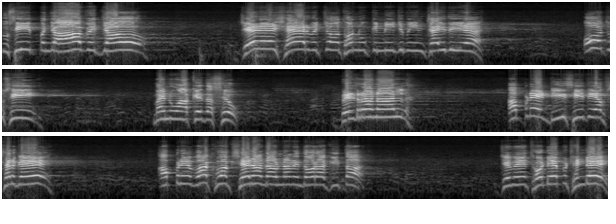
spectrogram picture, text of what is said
ਤੁਸੀਂ ਪੰਜਾਬ ਵਿੱਚ ਜਾਓ। ਜਿਹੜੇ ਸ਼ਹਿਰ ਵਿੱਚੋਂ ਤੁਹਾਨੂੰ ਕਿੰਨੀ ਜ਼ਮੀਨ ਚਾਹੀਦੀ ਹੈ, ਉਹ ਤੁਸੀਂ ਮੈਨੂੰ ਆ ਕੇ ਦੱਸਿਓ। ਬਿਲਡਰਾਂ ਨਾਲ ਆਪਣੇ ਡੀਸੀ ਤੇ ਅਫਸਰ ਗਏ। ਆਪਣੇ ਵੱਖ-ਵੱਖ ਸ਼ਹਿਰਾਂ ਦਾ ਉਹਨਾਂ ਨੇ ਦੌਰਾ ਕੀਤਾ। ਜਿਵੇਂ ਤੁਹਾਡੇ ਬਠਿੰਡੇ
